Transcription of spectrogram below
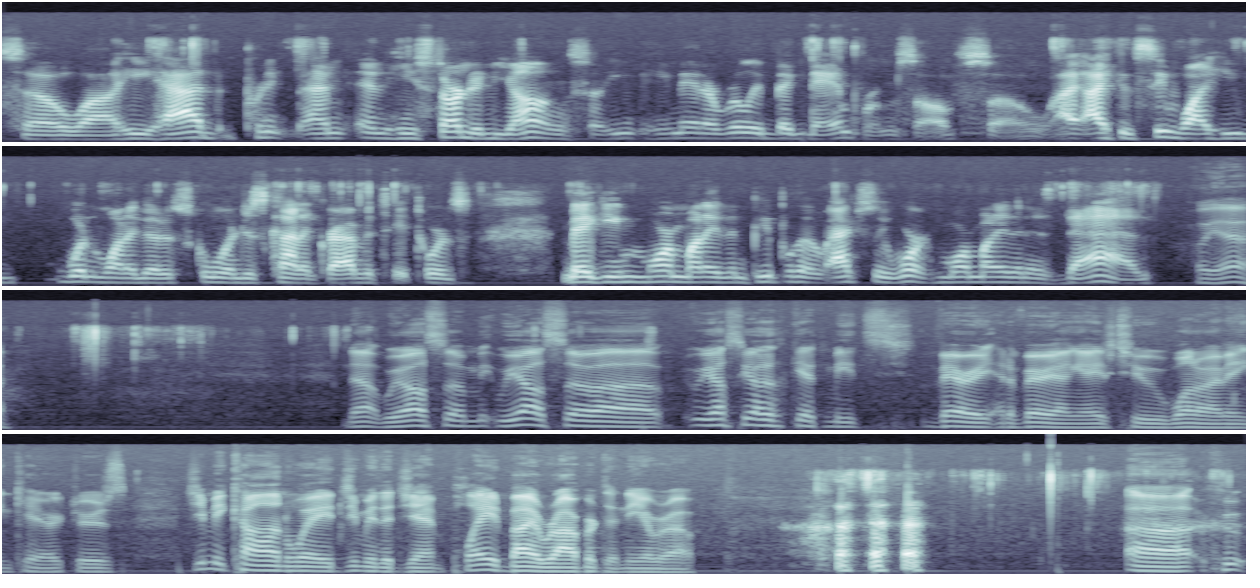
So uh, he had pretty, and, and he started young, so he, he made a really big name for himself. So I, I could see why he wouldn't want to go to school and just kind of gravitate towards making more money than people that actually work, more money than his dad. oh yeah no we also we also uh, we also get meets very at a very young age to one of our main characters jimmy conway jimmy the gent played by robert de niro uh, who,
